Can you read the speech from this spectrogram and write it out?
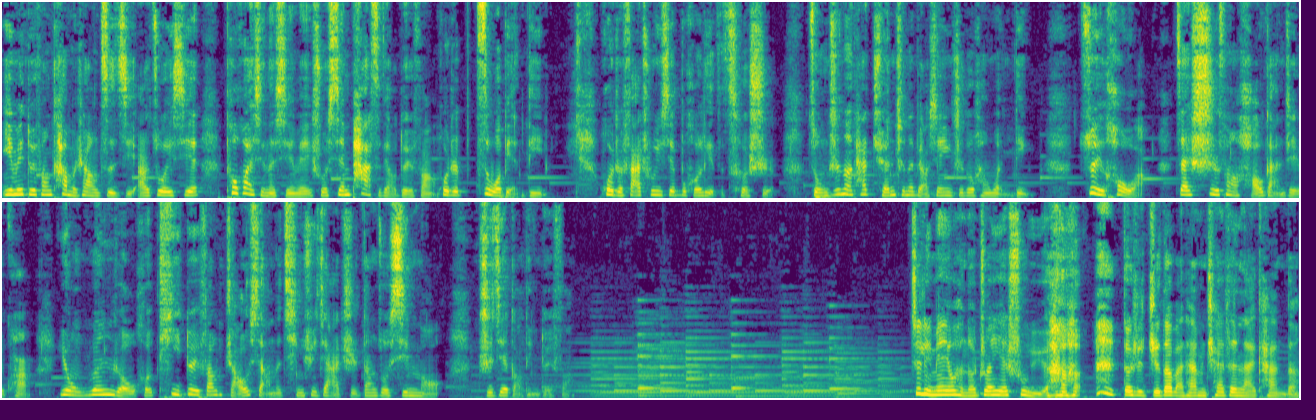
因为对方看不上自己而做一些破坏性的行为，说先 pass 掉对方，或者自我贬低，或者发出一些不合理的测试。总之呢，他全程的表现一直都很稳定。最后啊，在释放好感这一块，用温柔和替对方着想的情绪价值当做心锚，直接搞定对方。这里面有很多专业术语哈哈 都是值得把它们拆分来看的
